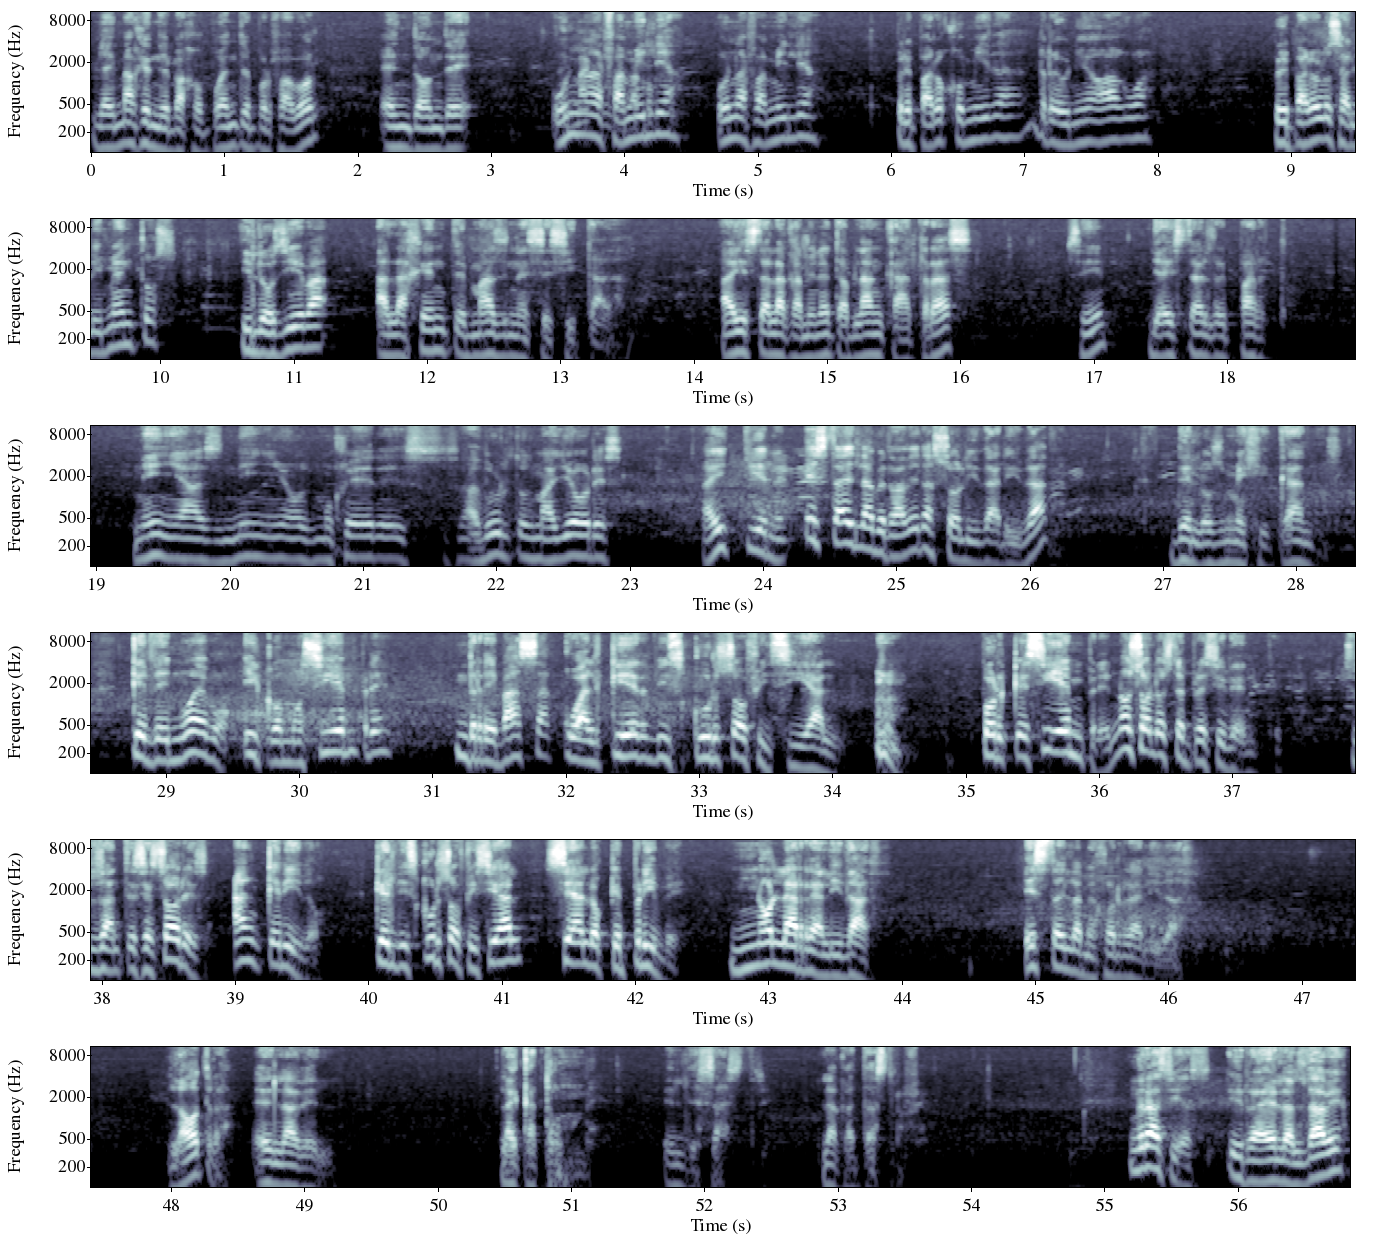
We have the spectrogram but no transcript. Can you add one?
la imagen del Bajo Puente, por favor, en donde una familia, una familia preparó comida, reunió agua, preparó los alimentos y los lleva a la gente más necesitada. Ahí está la camioneta blanca atrás, ¿sí? Y ahí está el reparto. Niñas, niños, mujeres, adultos mayores. Ahí tienen. Esta es la verdadera solidaridad de los mexicanos, que de nuevo y como siempre rebasa cualquier discurso oficial. Porque siempre, no solo este presidente, sus antecesores han querido que el discurso oficial sea lo que prive, no la realidad. Esta es la mejor realidad. La otra es la del la hecatombe, el desastre, la catástrofe. Gracias, Israel Aldave.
